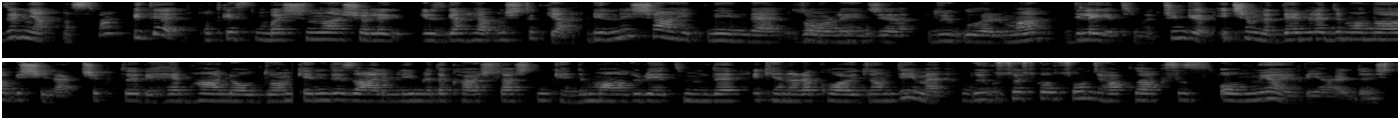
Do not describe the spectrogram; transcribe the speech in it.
kendimizin yapması var. Bir de podcast'ın başına şöyle girizgah yapmıştık ya. Birinin şahitliğinde zorlayıcı duygularımı dile getirmek. Çünkü içimde demledim onu, bir şeyler çıktı, bir hemhal oldum. Kendi zalimliğimle de karşılaştım, kendi mağduriyetimi de bir kenara koydum değil mi? Duygu söz konusu olunca haklı haksız olmuyor ya bir yerde. İşte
